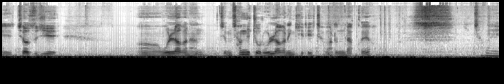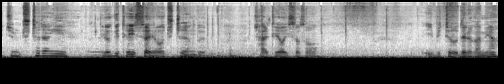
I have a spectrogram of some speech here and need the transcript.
이 저수지 어, 올라가는 지금 상류 쪽으로 올라가는 길이 참 아름답고요. 차가 지금 주차장이 여기 돼 있어요. 주차장도 잘 되어 있어서 이 밑으로 내려가면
